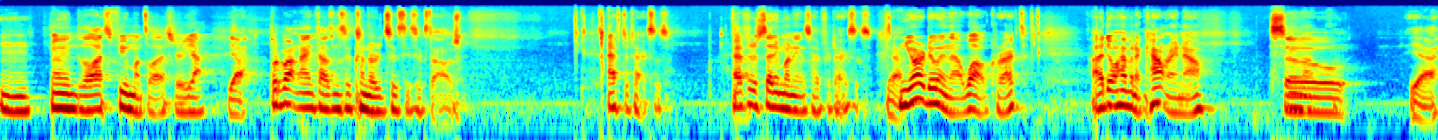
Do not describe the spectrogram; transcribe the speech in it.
Mm-hmm. I mean, the last few months of last year, yeah, Yeah. but about nine thousand six hundred sixty-six dollars after taxes, after setting money aside for taxes. Yeah. And you are doing that well, correct? I don't have an account right now. So, yeah.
